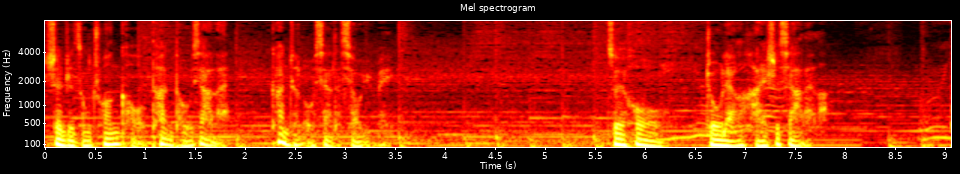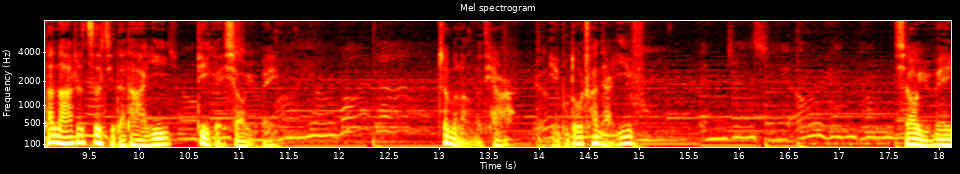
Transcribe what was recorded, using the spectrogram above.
甚至从窗口探头下来，看着楼下的肖雨薇。最后，周良还是下来了。他拿着自己的大衣递给肖雨薇：“这么冷的天儿，也不多穿点衣服。”肖雨薇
